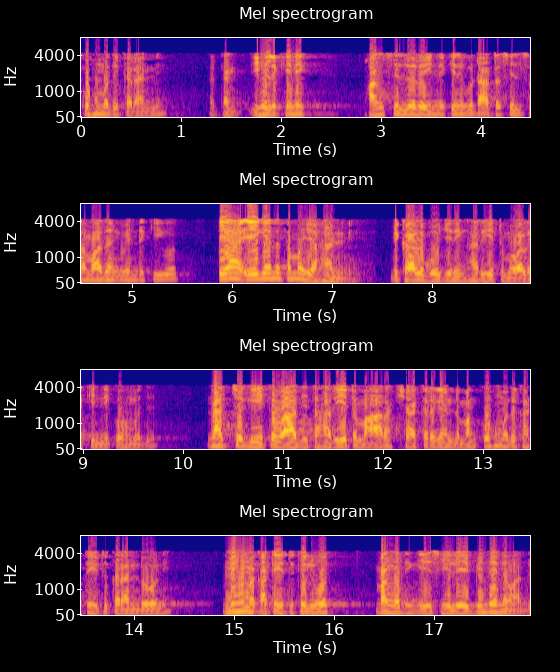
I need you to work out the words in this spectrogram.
කොහොමද කරන්නේ? නැත්නම් ඉහළ කෙනෙක් පන්සිල් වල ඉන්න කෙනෙකුට අටසිල් සමාදන් වෙන්න කිව්වොත් එයා ඒ ගැන තමයි යහන්නේ. විකාල භෝජනෙන් හරියටම වළකින්නේ කොහොමද? නච්ච ගීත වාදිත හරියටම ආරක්ෂා කරගන්න මං කොහොමද කටයුතු කරන්න ඕනේ? මෙහෙම කටයුතු කළුවොත් මං අදින් ඒ සීලේ බිඳෙනවද?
